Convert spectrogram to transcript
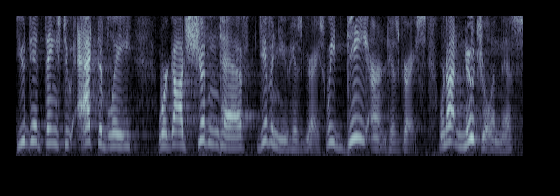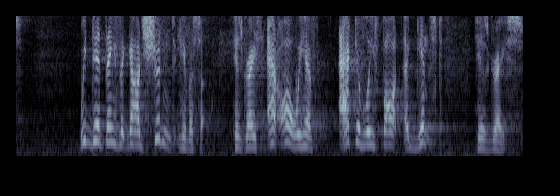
you did things to actively where God shouldn't have given you His grace. We de earned His grace. We're not neutral in this. We did things that God shouldn't give us His grace at all. We have actively fought against His grace.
